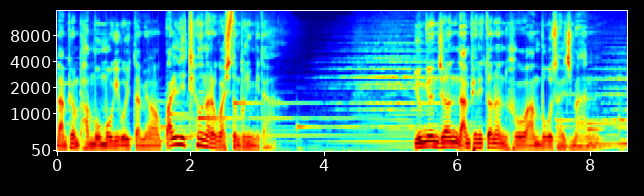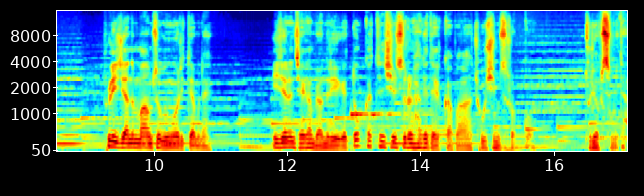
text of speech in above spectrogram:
남편 밥 못 먹이고 있다며 빨리 태어나라고 하시던 분입니다. 6년 전 남편이 떠난 후 안 보고 살지만 풀리지 않는 마음속 응어리 때문에 이제는 제가 며느리에게 똑같은 실수를 하게 될까봐 조심스럽고 두렵습니다.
